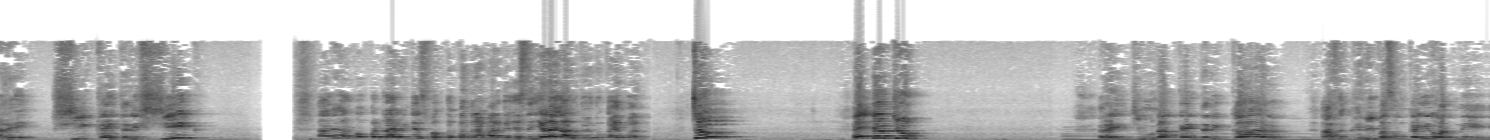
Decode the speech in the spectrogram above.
अरे शिक काहीतरी शिक अरे यार पप्पा ड्रायव्हिंग टेस्ट फक्त पंधरा मार्क जास्त येडा घालतोय तू काय पण. चुप! एकदम चुप! अरे जीवनात काहीतरी कर. असं घरी बसून काही होत नाही.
